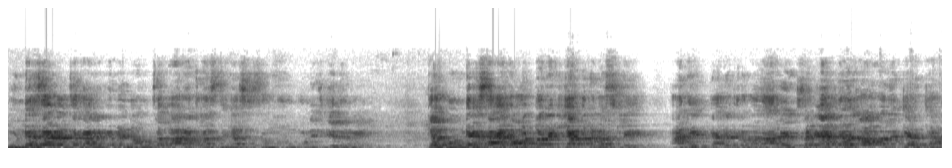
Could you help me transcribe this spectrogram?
मुंडे साहेबांचा कार्यक्रम आहे नऊचा बाराच वाजतील असं समजून कोणीच गेले नाही. तर मुंडे साहेब ऑटो रिक्षामध्ये बसले आणि कार्यक्रमाला आले. सगळ्या जळगावमध्ये चर्चा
